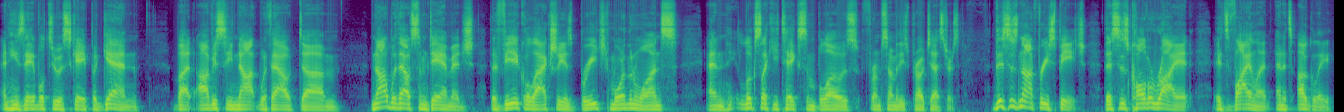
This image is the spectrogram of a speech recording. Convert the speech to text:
and he's able to escape again, but obviously not without um, not without some damage. The vehicle actually is breached more than once, and it looks like he takes some blows from some of these protesters. This is not free speech. This is called a riot. It's violent and it's ugly.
